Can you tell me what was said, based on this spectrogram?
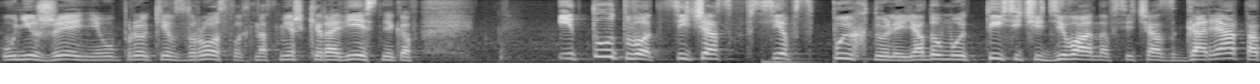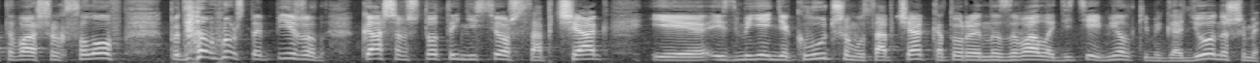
унижения, упреки взрослых, насмешки ровесников. И тут вот сейчас все вспыхнули. Я думаю, тысячи диванов сейчас горят от ваших слов, потому что пишут, Кашин, что ты несешь, Собчак, и изменение к лучшему, Собчак, которая называла детей мелкими гаденышами,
